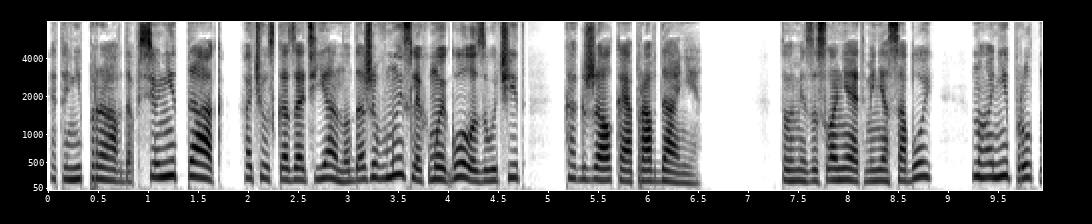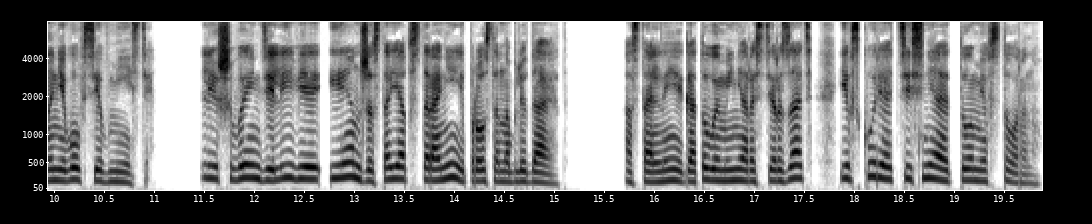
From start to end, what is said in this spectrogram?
Это неправда, все не так, хочу сказать я, но даже в мыслях мой голос звучит как жалкое оправдание. Томми заслоняет меня собой, но они прут на него все вместе. Лишь Венди, Ливия и Энджи стоят в стороне и просто наблюдают. Остальные готовы меня растерзать и вскоре оттесняют Томми в сторону.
